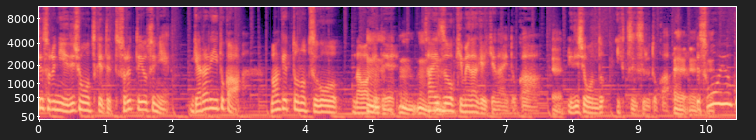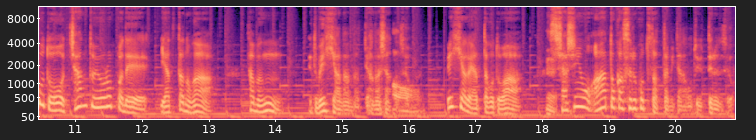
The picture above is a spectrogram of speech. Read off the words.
でそれにエディションをつけてってそれって要するにギャラリーとかマーケットの都合なわけで、サイズを決めなきゃいけないとか、えエディションをどいくつにするとか、ええええ。でそういうことをちゃんとヨーロッパでやったのが多分、えっと、ベッヒャーなんだっていう話なんですよ。ベッヒャーがやったことは、ええ写真をアート化することだったみたいなことを言ってるんですよ。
